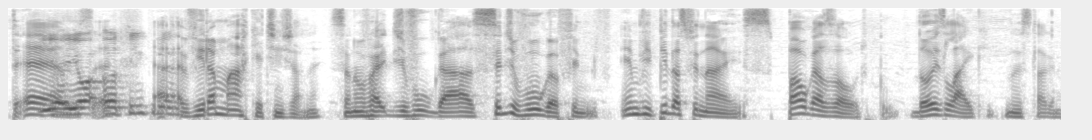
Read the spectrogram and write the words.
Tem, é, eu, eu, eu tenho... é, vira marketing já, né? Você não vai divulgar. Você divulga MVP das finais, Paul Gasol, tipo, dois likes no Instagram.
